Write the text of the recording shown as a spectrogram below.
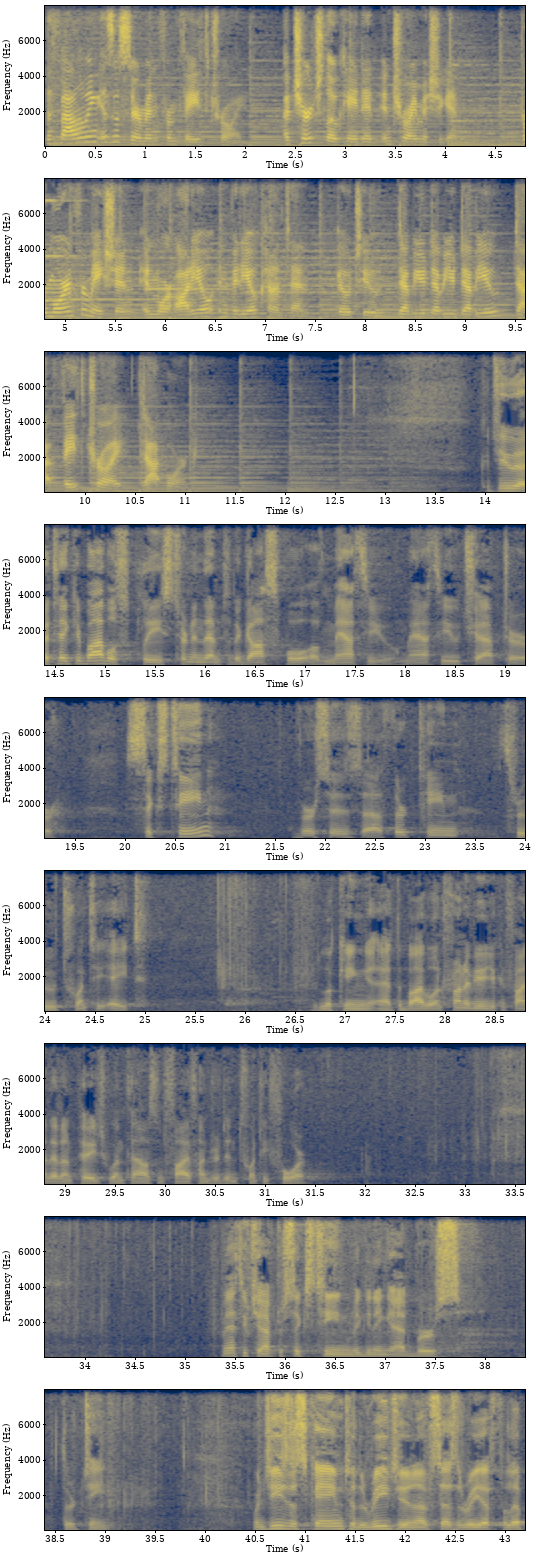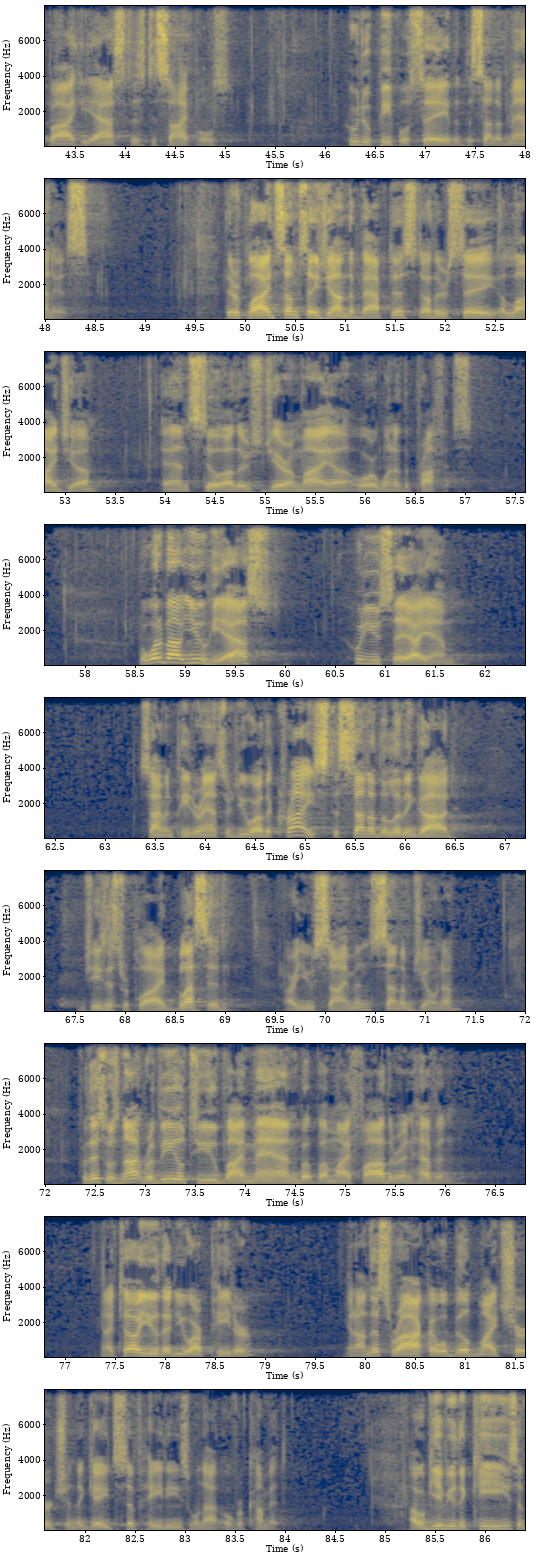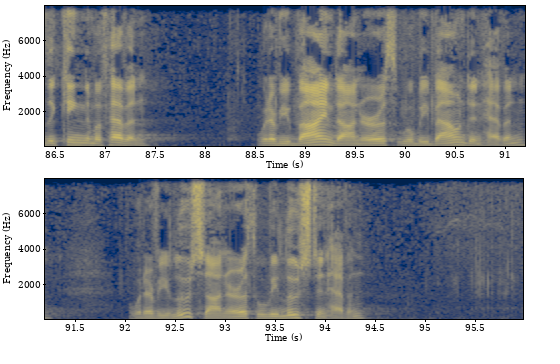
The following is a sermon from Faith Troy, a church located in Troy, Michigan. For more information and more audio and video content, go to www.faithtroy.org. Could you uh, take your Bibles, please, turning them to the Gospel of Matthew, Matthew chapter 16, verses uh, 13 through 28. You're looking at the Bible in front of you. You can find that on page 1524. Matthew chapter 16, beginning at verse 13. When Jesus came to the region of Caesarea Philippi, he asked his disciples, Who do people say that the Son of Man is? They replied, Some say John the Baptist, others say Elijah and still others Jeremiah or one of the prophets. But what about you? He asked. Who do you say I am? Simon Peter answered, You are the Christ, the Son of the living God. Jesus replied, Blessed are you, Simon, son of Jonah. For this was not revealed to you by man, but by my Father in heaven. And I tell you that you are Peter and on this rock I will build my church, and the gates of Hades will not overcome it. I will give you the keys of the kingdom of heaven. Whatever you bind on earth will be bound in heaven. Whatever you loose on earth will be loosed in heaven.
